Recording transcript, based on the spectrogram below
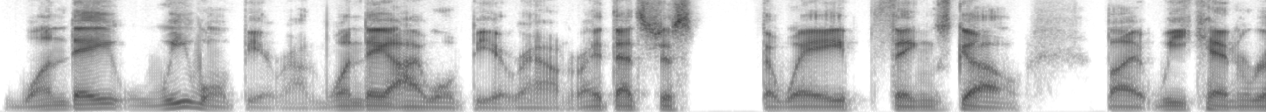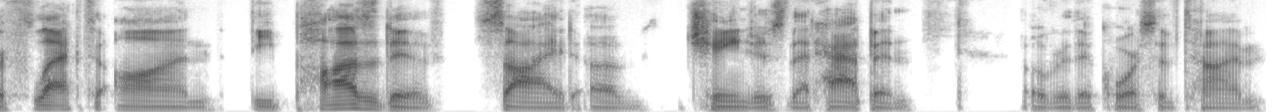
one day we won't be around. One day I won't be around, right? That's just the way things go. But we can reflect on the positive side of changes that happen over the course of time.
